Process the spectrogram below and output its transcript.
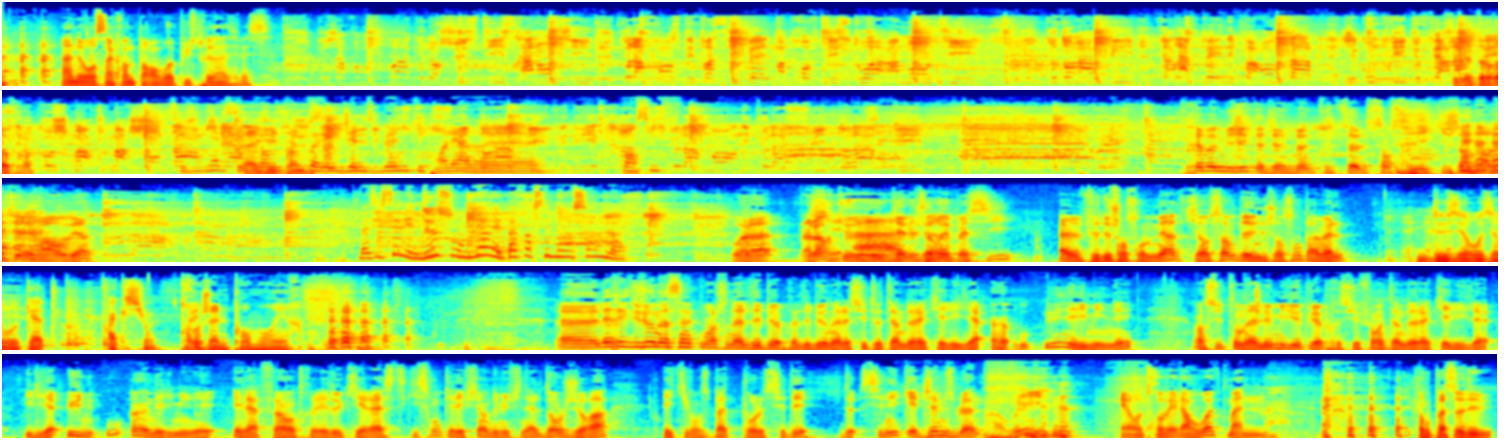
1,50€ par envoi plus prix d'un SMS. que j'avance pas, que leur justice ralentit, que la France n'est pas si belle, ma prof d'histoire a menti. Que dans la vie, faire la paix n'est pas rentable. J'ai compris que faire C'est la bientôt paix, le c'est le cauchemar du marchand C'est génial, c'est coupe avec James Blunt qui prend l'air euh, pensif. Très bonne musique de James Blunt toute seule, sans Cynic qui chante par-dessus, elle est vraiment bien. Bah, c'est ça, les deux sont bien, mais pas forcément ensemble. Voilà. Alors que. Calogero et Passy avaient fait deux chansons de merde qui ensemble donnent une chanson pas mal. 2004, action. Trop jeune pour mourir. Euh, les règles du jeu, on a 5 manches. On a le début, après le début, on a la suite au terme de laquelle il y a un ou une éliminée. Ensuite, on a le milieu, puis pression fin au terme de laquelle il, a- il y a une ou un éliminé. Et la fin entre les deux qui restent, qui seront qualifiés en demi-finale dans le Jura et qui vont se battre pour le CD de Cynic et James Blunt. Ah oui Et retrouver leur Walkman. On passe au début.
